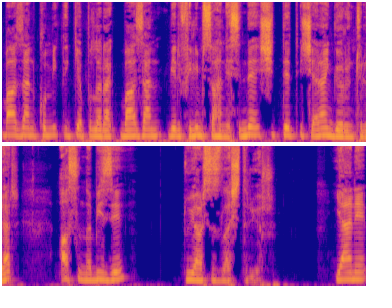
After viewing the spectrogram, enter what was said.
bazen komiklik yapılarak bazen bir film sahnesinde şiddet içeren görüntüler aslında bizi duyarsızlaştırıyor. Yani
